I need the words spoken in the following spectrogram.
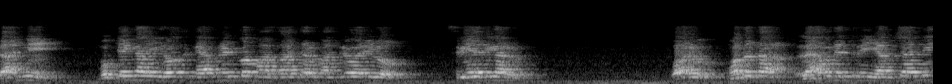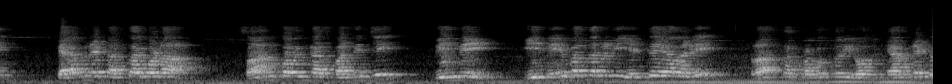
దాన్ని ముఖ్యంగా ఈ రోజు కేబినెట్లో మా సహచార మంత్రివారిలో శ్రీహరి గారు వారు మొదట లేవనెత్తిన ఈ అంశాన్ని కేబినెట్ అంతా కూడా సానుకూలంగా స్పందించి దీన్ని ఈ నిబంధనని ఎత్తేయాలని రాష్ట్ర ప్రభుత్వం ఈ రోజు కేబినెట్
